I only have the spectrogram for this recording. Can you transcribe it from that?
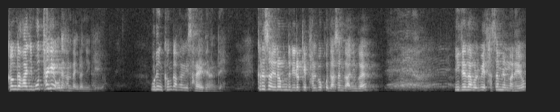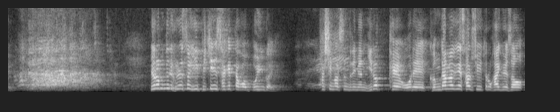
건강하지 못하게 오래 산다 이런 얘기예요. 우린 건강하게 살아야 되는데. 그래서 여러분들이 이렇게 발벗고 나선 거 아닌가요? 이 대답을 왜 다섯 명만 해요? 여러분들이 그래서 이 비즈니스 하겠다고 모인 거예요. 다시 말씀드리면 이렇게 오래 건강하게 살 수 있도록 하기 위해서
